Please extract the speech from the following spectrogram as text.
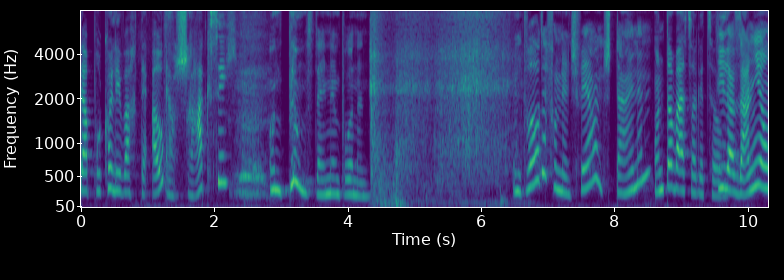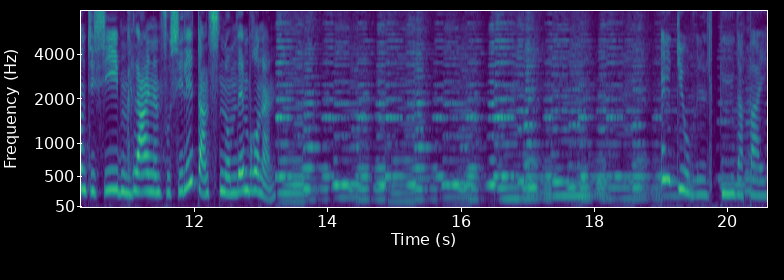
Der Brokkoli wachte auf, erschrak sich und plumpste in den Brunnen. und wurde von den schweren Steinen. Unter Wasser gezogen. Die Lasagne und die sieben kleinen Fusilli tanzten um den Brunnen. Und jubelten dabei.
